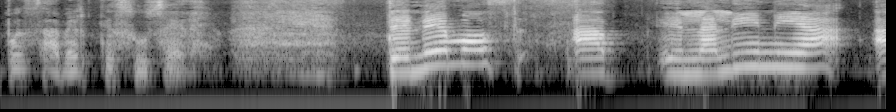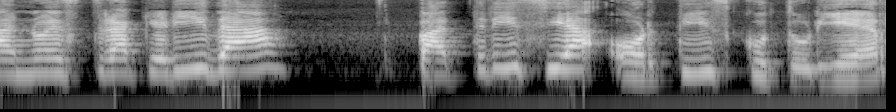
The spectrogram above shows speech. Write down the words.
pues a ver qué sucede. Tenemos en la línea a nuestra querida Patricia Ortiz Couturier,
